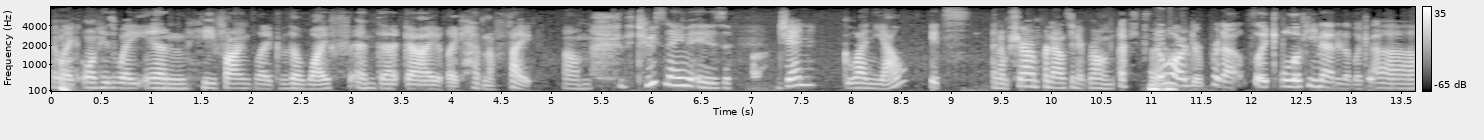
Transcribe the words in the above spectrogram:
And like on his way in, he finds like the wife and that guy like having a fight. Um, the dude's name is Jin Guangyao. It's and I'm sure I'm pronouncing it wrong. It's so hard to pronounce. Like looking at it, I'm like, uh,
